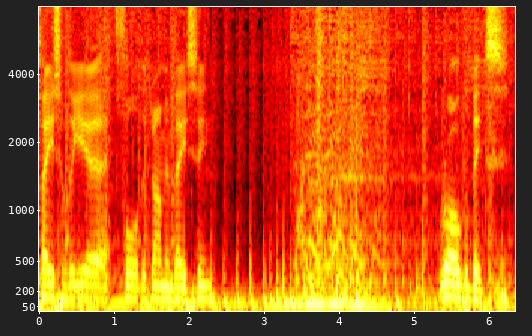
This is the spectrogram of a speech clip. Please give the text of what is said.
face of the year for the drum and bass scene. Roll the beats.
